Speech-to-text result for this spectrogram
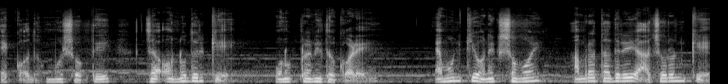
এক অদম্য শক্তি যা অন্যদেরকে অনুপ্রাণিত করে। এমনকি অনেক সময় আমরা তাদের এই আচরণকে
